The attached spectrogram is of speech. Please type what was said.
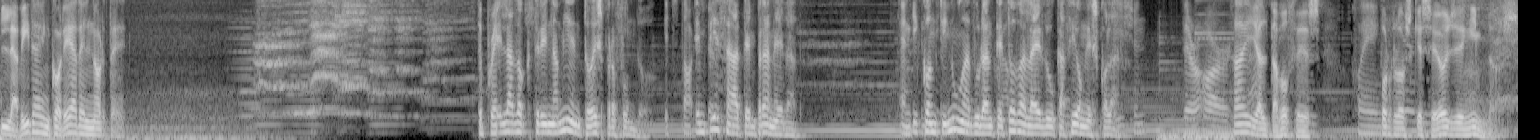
La vida en Corea del Norte. El adoctrinamiento es profundo. Empieza a temprana edad y continúa durante toda la educación escolar. Hay altavoces por los que se oyen himnos.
